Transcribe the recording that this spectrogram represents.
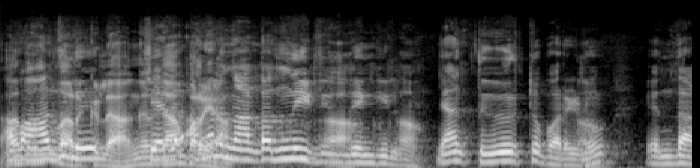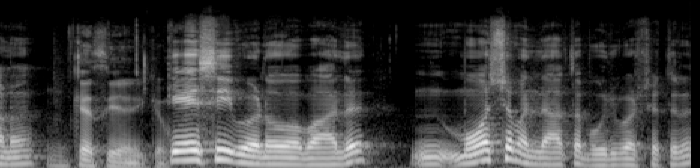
അപ്പോൾ അത് അതിൽ അങ്ങനെ. നടന്നിട്ടില്ലെങ്കിൽ ഞാൻ തീർത്തു പറയുന്നു എന്താണ്? കെ സി വേണുഗോപാൽ മോശമല്ലാത്ത ഭൂരിപക്ഷത്തിന്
